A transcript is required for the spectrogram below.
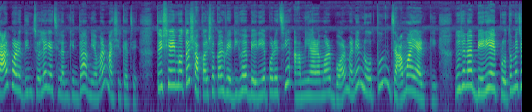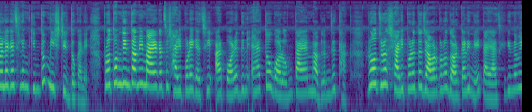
তারপরের দিন চলে গেছিলাম কিন্তু আমি আমার মাসির কাছে। তো সেই মতো সকাল সকাল রেডি হয়ে বেরিয়ে পড়েছি আমি আর আমার বর মানে নতুন জামাই আর কি দুজনে বেরিয়ে প্রথমে চলে গেছিলাম কিন্তু মিষ্টির দোকানে। প্রথম দিন তো আমি মায়ের কাছে শাড়ি পরে গেছি আর পরের দিন এত গরম, তাই আমি ভাবলাম যে থাক, রোজ রোজ শাড়ি পরে তো যাওয়ার কোনো দরকারই নেই, তাই আজকে কিন্তু আমি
